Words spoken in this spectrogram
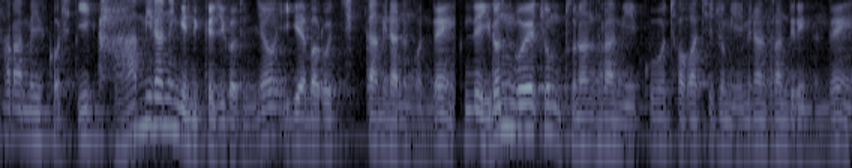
사람일 것이 이 감이라는 게 느껴지거든요. 이게 바로 직감이라는 건데. 근데 이런 거에 좀 둔한 사람이 있고 저같이 좀 예민한 사람들이 있는데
